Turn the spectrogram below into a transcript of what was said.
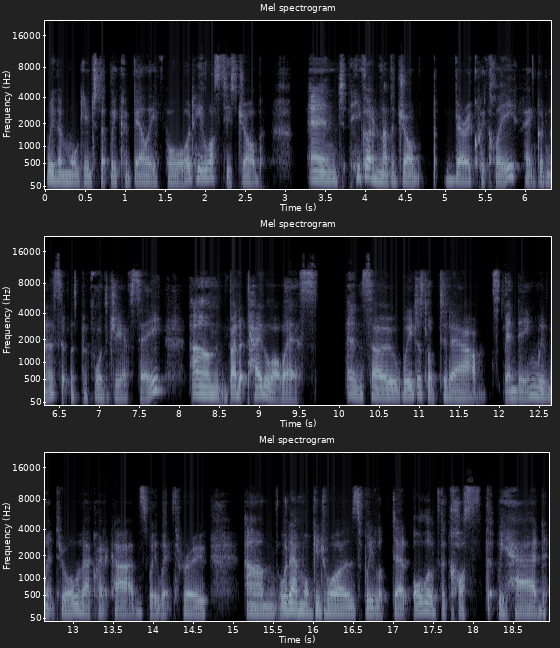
with a mortgage that we could barely afford he lost his job and he got another job very quickly. Thank goodness it was before the GFC. Um, but it paid a lot less. And so we just looked at our spending. We went through all of our credit cards. We went through, um, what our mortgage was. We looked at all of the costs that we had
